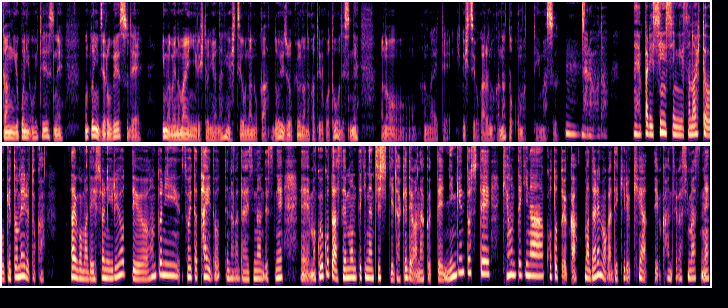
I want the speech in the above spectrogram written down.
旦横に置いてですね本当にゼロベースで今目の前にいる人には何が必要なのかどういう状況なのかということをですねあの考えていく必要があるのかなと思っています。うん、なるほど。やっぱり真摯にその人を受け止めるとか最後まで一緒にいるよっていう本当にそういった態度っていうのが大事なんですね。えー、まあ、こういうことは専門的な知識だけではなくて人間として基本的なことというか、まあ、誰もができるケアっていう感じはしますね。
